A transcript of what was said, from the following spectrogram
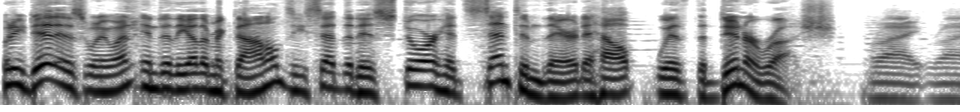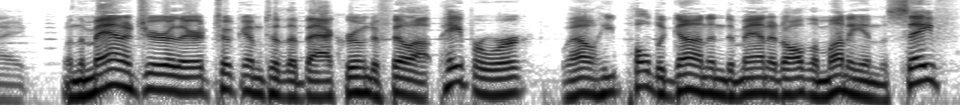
what he did is when he went into the other McDonald's, he said that his store had sent him there to help with the dinner rush. Right, right. When the manager there took him to the back room to fill out paperwork, well, he pulled a gun and demanded all the money in the safe.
